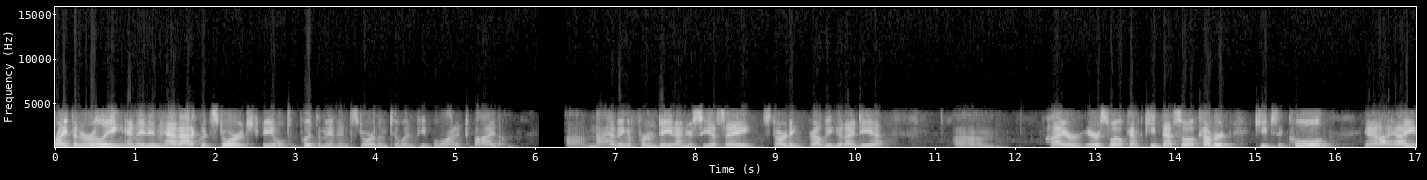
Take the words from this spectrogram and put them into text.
ripen early and they didn't have adequate storage to be able to put them in and store them to when people wanted to buy them. Um, not having a firm date on your CSA starting, probably a good idea. Um, higher air soil keep that soil covered, keeps it cool. You know, I, I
